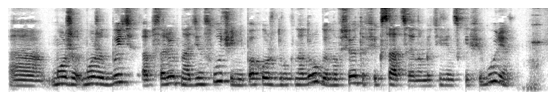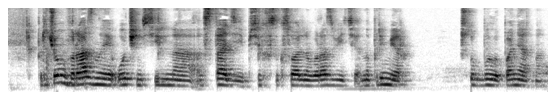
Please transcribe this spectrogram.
а, может, может быть абсолютно один случай, не похож друг на друга, но все это фиксация на материнской фигуре, причем в разные очень сильно стадии психосексуального развития. Например, чтобы было понятно,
